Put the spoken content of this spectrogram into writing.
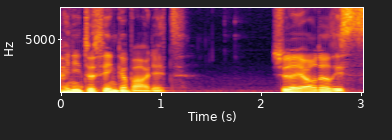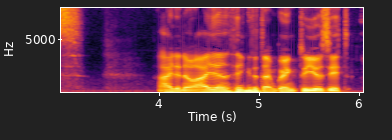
I need to think about it. Should I order this? I don't know. I don't think that I'm going to use it.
